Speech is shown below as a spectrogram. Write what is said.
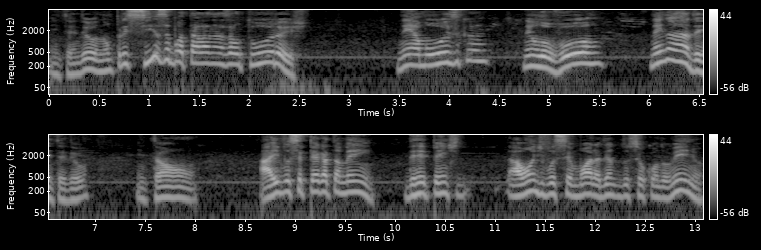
entendeu? Não precisa botar lá nas alturas nem a música, nem o louvor, nem nada, entendeu? Então, Aí você pega também, de repente, aonde você mora dentro do seu condomínio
